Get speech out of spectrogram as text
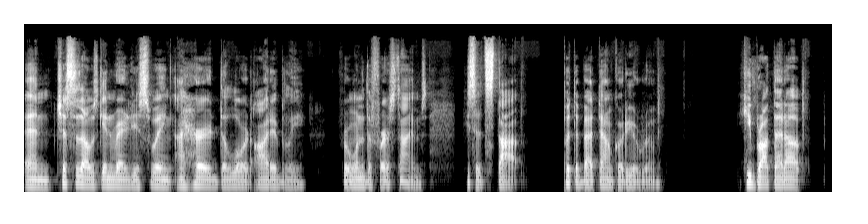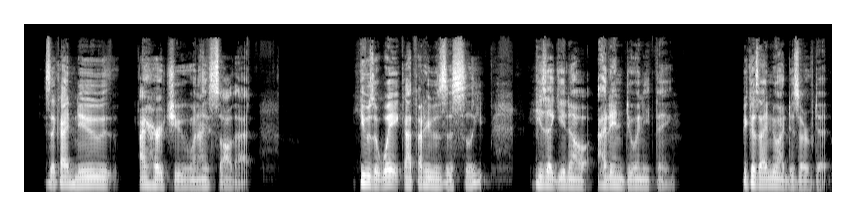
and just as I was getting ready to swing, I heard the Lord audibly for one of the first times. He said, Stop, put the bat down, go to your room. He brought that up. He's like, I knew I hurt you when I saw that. He was awake. I thought he was asleep. He's like, You know, I didn't do anything because I knew I deserved it.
